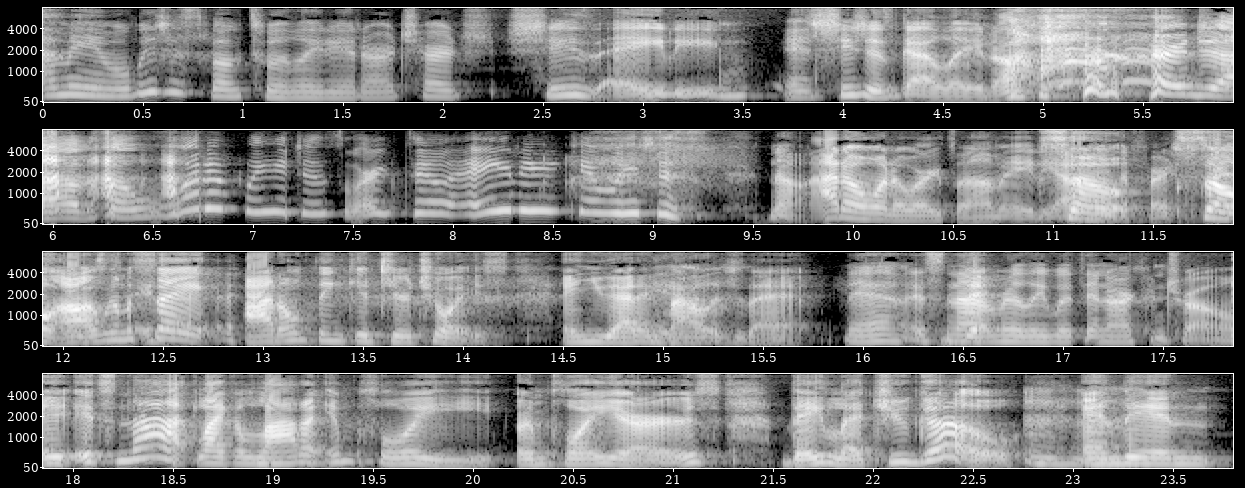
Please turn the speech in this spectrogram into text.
I mean, well, we just spoke to a lady at our church. She's 80 and she just got laid off from her job. So what if we just work till 80? Can we just No, I don't want to work till I'm 80. I'll so be the first so i was gonna say i don't think it's your choice and you got to acknowledge that Yeah, it's not that- really within our control. It- it's not like a lot of employee employers they let you go Mm-hmm. and then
